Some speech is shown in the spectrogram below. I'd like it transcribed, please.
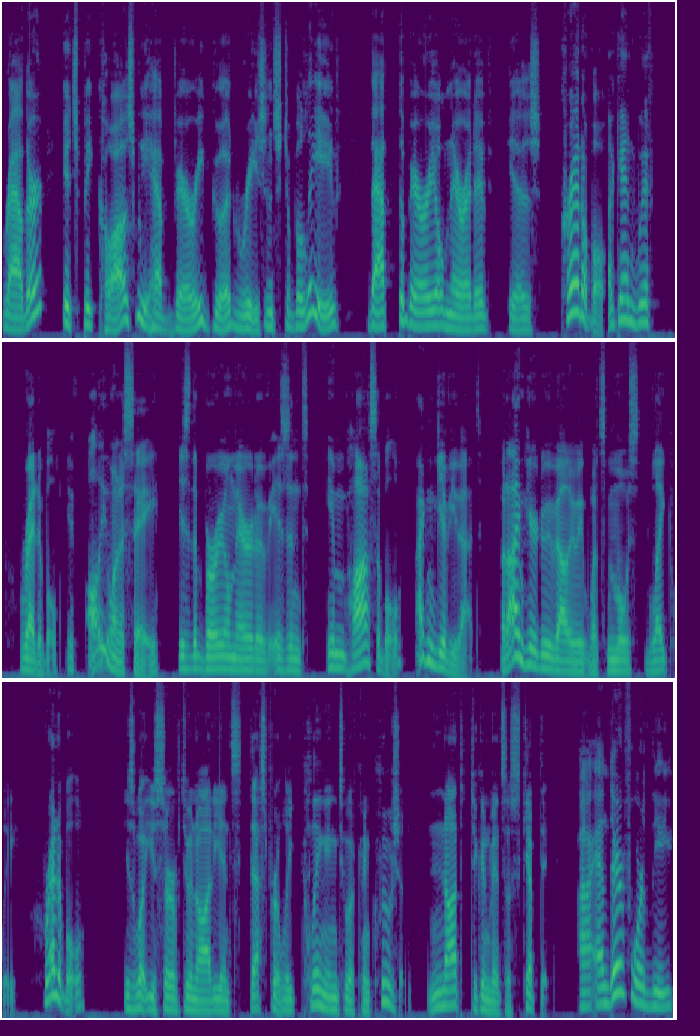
Rather, it's because we have very good reasons to believe that the burial narrative is credible. Again, with credible. If all you want to say is the burial narrative isn't impossible, I can give you that. But I'm here to evaluate what's most likely. Credible is what you serve to an audience desperately clinging to a conclusion, not to convince a skeptic. Uh, and therefore, the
